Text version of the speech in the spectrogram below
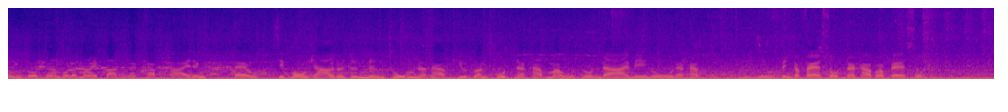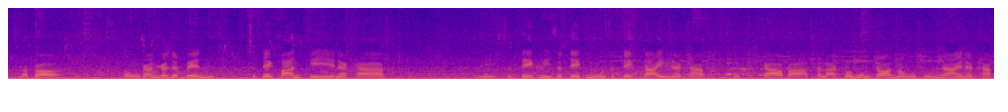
นมสดน้ำผลไม้ปั่นนะครับ ขายตั้งแต่ 10 โมงเช้าจนถึง 1 ทุ่มนะครับ หยุดวันพุธนะครับ มาอุดหนุนได้เมนูนะครับนี่เป็นกาแฟสดนะครับ กาแฟสด แล้วก็ตรงกันก็จะเป็นสเต็กบ้านเก๋นะครับนี่สเต็กมีสเต็กหมูสเต็กไก่นะครับ69บาทตลาดครบวงจรมาอุดหนุนได้นะครับ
